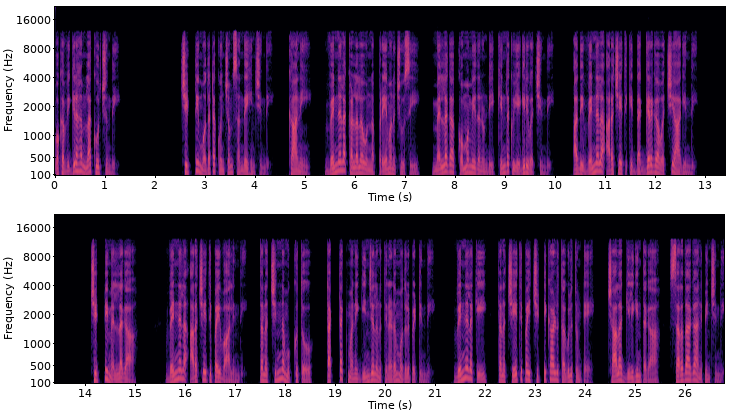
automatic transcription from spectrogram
ఒక విగ్రహంలా కూర్చుంది. చిట్టి మొదట కొంచెం సందేహించింది. కాని వెన్నెల కళ్ళలో ఉన్న ప్రేమను చూసి మెల్లగా కొమ్మమీద నుండి కిందకు ఎగిరి వచ్చింది. అది వెన్నెల అరచేతికి దగ్గరగా వచ్చి ఆగింది. చిట్టి మెల్లగా వెన్నెల అరచేతిపై వాలింది. తన చిన్న ముక్కుతో టక్టక్ మని గింజలను తినడం మొదలుపెట్టింది. వెన్నెలకి తన చేతిపై చిట్టికాళ్ళు తగులుతుంటే చాలా గిలిగింతగా సరదాగా అనిపించింది.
